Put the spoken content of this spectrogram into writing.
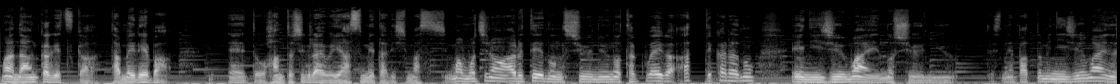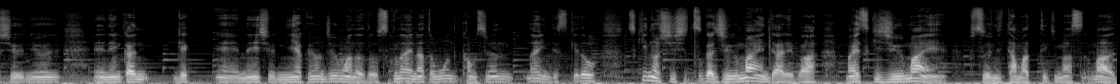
まあ、何ヶ月か貯めれば、えーと、半年ぐらいは休めたりしますし、まあ、もちろんある程度の収入の蓄えがあってからの20万円の収入ですね。パッと見20万円の収入、年間月、えー、年収240万だと少ないなと思うかもしれないんですけど月の支出が10万円であれば毎月10万円普通に貯まってきます。まあ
